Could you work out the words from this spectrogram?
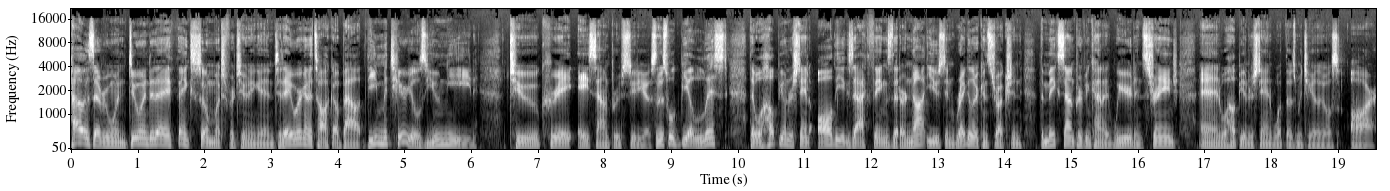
How is everyone doing today? Thanks so much for tuning in. Today we're going to talk about the materials you need to create a soundproof studio. So, this will be a list that will help you understand all the exact things that are not used in regular construction that make soundproofing kind of weird and strange and will help you understand what those materials are.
